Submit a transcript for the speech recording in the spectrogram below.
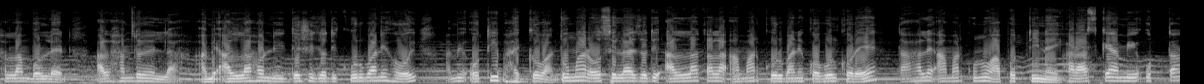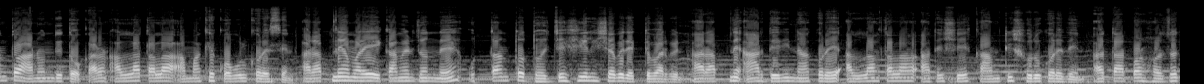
সাল্লাম বললেন, আলহামদুলিল্লাহ, আমি আল্লাহর নির্দেশে যদি কুরবানি হই, আমি অতি ভাগ্যবান। তোমার ওসিলায় যদি আল্লাহ তালা আমার কুরবানি কবুল করে, তাহলে আমার কোনো আপত্তি নেই। আর আজকে আমি অত্যন্ত আনন্দিত, কারণ আল্লাহ তালা আমাকে কবুল করেছেন। আর আপনি আমার এই কামের জন্য অত্যন্ত ধৈর্যশীল হিসাবে দেখতে পারবেন। আর আপনি আর দেরি না করে আল্লাহ তালা আদেশে কামটি শুরু করে দেন। আর তারপর হজরত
